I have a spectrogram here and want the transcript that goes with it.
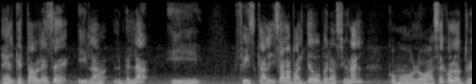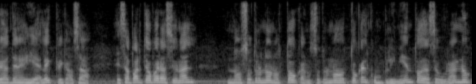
es el que establece y la verdad y fiscaliza la parte operacional como lo hace con la Autoridad de Energía Eléctrica. O sea, esa parte operacional nosotros no nos toca, nosotros nos toca el cumplimiento de asegurarnos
